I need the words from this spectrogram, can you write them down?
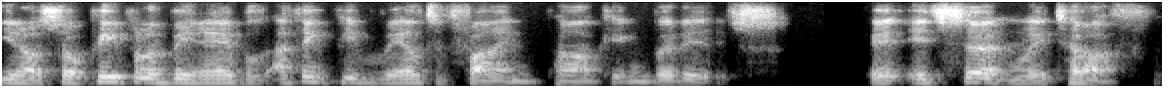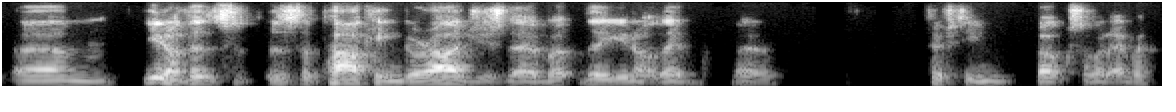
You know, so people have been able. I think people be able to find parking, but it's it, it's certainly tough. Um, you know, there's there's the parking garages there, but the you know they're uh, fifteen bucks or whatever.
